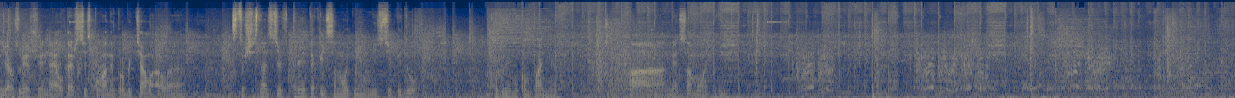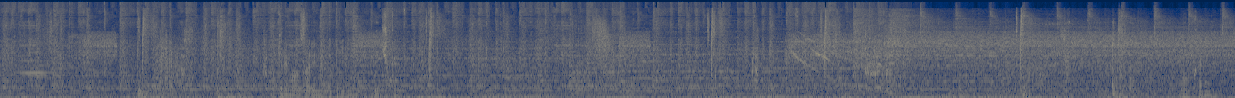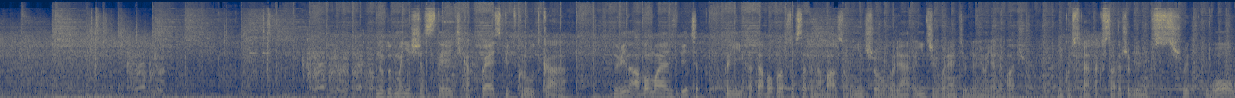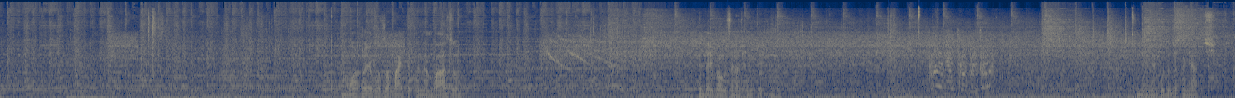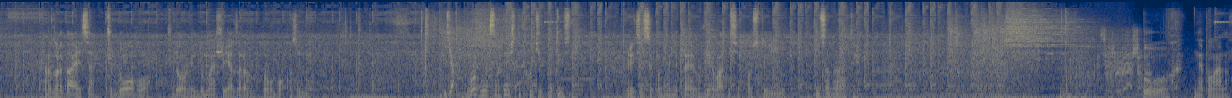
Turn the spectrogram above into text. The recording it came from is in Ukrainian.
Я розумію, що він на ЛТшці з поганим пробиттям, але 116 в 3 такий самотній у місті. Піду. Ходу йому компанію. А, не самотній. Отримав взагалі непотрібні тички. Окей. Ну тут мені щастить, капець підкрутка. Ну він або має звідси приїхати, або просто встати на базу. Іншого варіа... Інших варіантів для нього я не бачу. Якось треба так встати, щоб я міг швидко. Воу! Можна його забайтити на базу. Не дай Бог зараз він тут. Ні, не буду зупинятись. Розвертається. Чудово. Чудово, він думає, що я зараз з того боку зайду. Я. Боже, я сердечник хотів потиснути. 30 секунд, мені треба увірватися просто і. і забрати. Ух, непогано.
